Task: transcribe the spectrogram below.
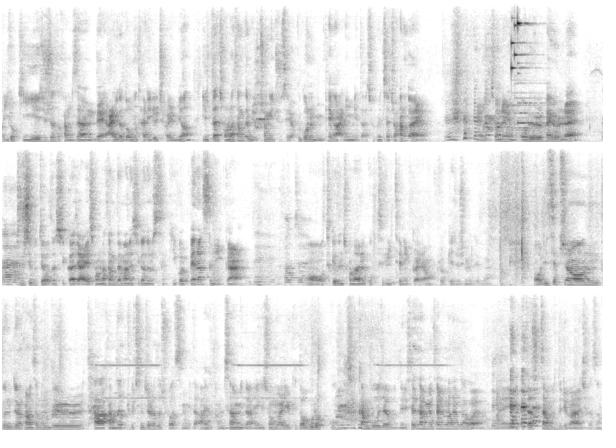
어, 이렇게 이해해 주셔서 감사한데 아이가 너무 다리를 절면 일단 전화 상담 요청해 주세요 그거는 민폐가 아닙니다 저 괜찮죠 한가해요 네, 저는 월요일 화요일 날 네. 2시부터 6시까지 아예 전화 상담하는 시간으로 쓰- 이걸 빼놨으니까 네 맞아요. 어, 어떻게든 전화를 꼭 드릴 테니까요. 그렇게 해주시면 되고 어, 리셉션 분들, 간호사분들 다 감사드리고 친절해서 좋았습니다. 아유 감사합니다. 이게 정말 이렇게 너그럽고 착한 보호자분들이 세상면 살만한가 봐요. 네. 네, 이렇게 따뜻한 분들이 많으셔서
